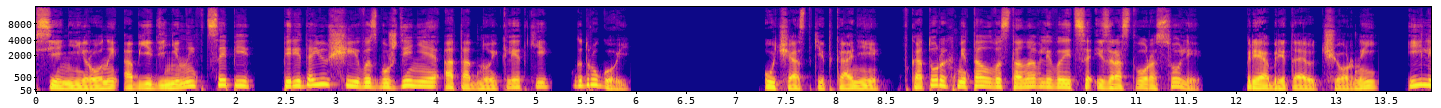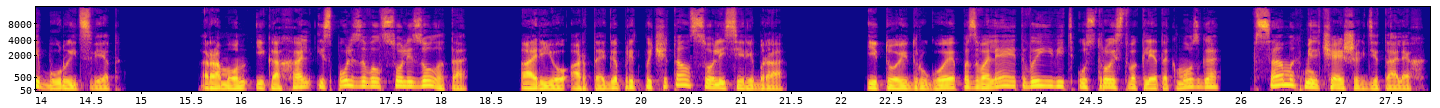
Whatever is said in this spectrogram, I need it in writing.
все нейроны объединены в цепи, передающие возбуждение от одной клетки к другой. Участки ткани, в которых металл восстанавливается из раствора соли, приобретают черный или бурый цвет. Рамон и Кахаль использовал соли золота, а Рио Артега предпочитал соли серебра. И то, и другое позволяет выявить устройство клеток мозга в самых мельчайших деталях.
